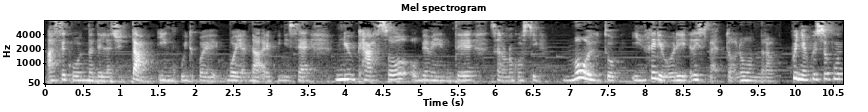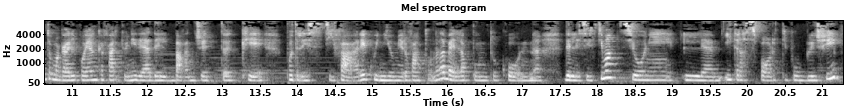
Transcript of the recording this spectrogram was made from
a seconda della città in cui tu puoi, vuoi andare, quindi se è Newcastle ovviamente saranno costi molto inferiori rispetto a Londra. Quindi a questo punto magari puoi anche farti un'idea del budget che potresti fare, quindi io mi ero fatta una tabella appunto con delle sistemazioni, il, i trasporti pubblici,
